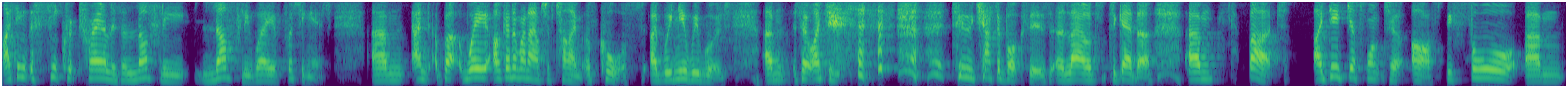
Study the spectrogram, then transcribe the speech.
I think the secret trail is a lovely, lovely way of putting it. Um, and but we are going to run out of time, of course. Uh, we knew we would. Um, so I do two chatterboxes allowed together. Um, but I did just want to ask before um,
